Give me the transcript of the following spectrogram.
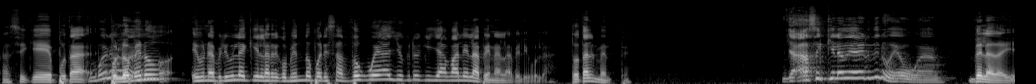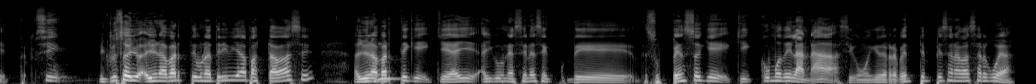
Así que, puta, Bueno, por lo bueno. menos es una película que la recomiendo por esas dos weas, yo creo que ya vale la pena la película. Totalmente. Ya sé que la voy a ver de nuevo, weón. Vela de ahí, Héctor. Sí. Incluso hay, hay una parte, una trivia pasta base. Hay una parte que, que hay, hay una escena de, de suspenso que, que como de la nada, así como que de repente empiezan a pasar weas.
